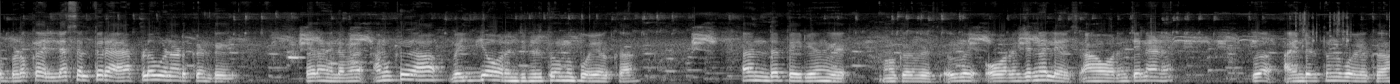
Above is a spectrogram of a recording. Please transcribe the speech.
ഇവിടെയൊക്കെ എല്ലാ സ്ഥലത്തും ഒരു ആപ്പിൾ വീണ് കിടക്കുന്നുണ്ട്. നമ്മ- നമുക്ക് ആ വലിയ ഓറഞ്ചിന്റെ അടുത്ത് ഒന്ന് പോയി നോക്കാം. അതെന്താ തരുമെന്ന് നോക്കാം. ഓറഞ്ച് തന്നെ അല്ലേ ആ ഓറഞ്ച് തന്നെയാണ്. ഇപ്പോൾ അതിന്റെ അടുത്തൊന്ന് പോയി നോക്കാം.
